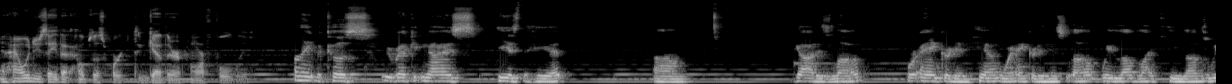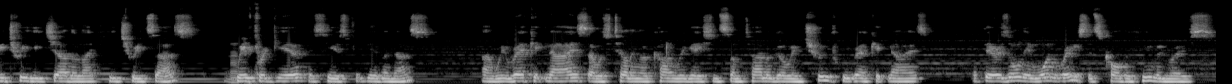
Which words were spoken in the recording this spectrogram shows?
And how would you say that helps us work together more fully? I think because we recognize He is the head. Um, God is love. We're anchored in Him. We're anchored in His love. We love like He loves. We treat each other like He treats us. Mm-hmm. We forgive as He has forgiven us. Uh, we recognize, I was telling our congregation some time ago, in truth, we recognize that there is only one race, it's called the human race.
